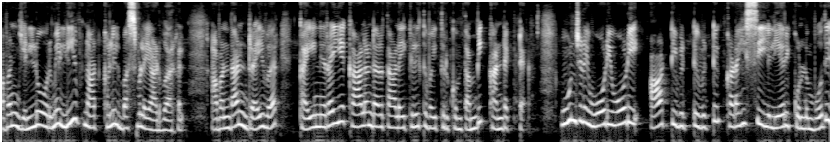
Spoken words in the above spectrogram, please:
அவன் எல்லோருமே லீவ் நாட்களில் பஸ் விளையாடுவார்கள். அவன்தான் டிரைவர் கை நிறைய காலண்டர் தாளை கிழித்து வைத்திருக்கும் தம்பி கண்டக்டர் ஊஞ்சலை ஓடி ஓடி ஆட்டி விட்டு விட்டு கடைசியில் ஏறிக்கொள்ளும்போது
